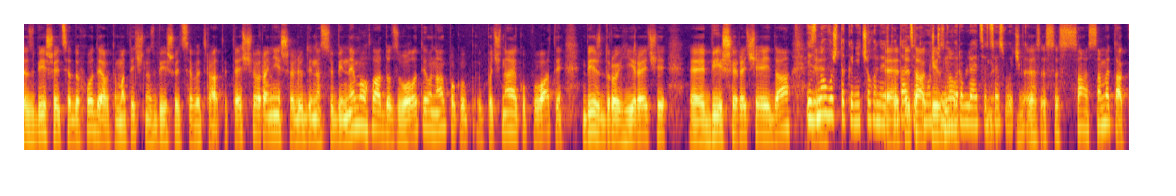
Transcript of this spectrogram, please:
збільшуються доходи, автоматично збільшуються витрати. Те, що раніше людина собі не могла дозволити, вона починає купувати більш дорогі речі, е, більше речей. Да? І Е, знову ж таки нічого не Е, відкладається, так, тому що не виробляється ця звичка. Саме так.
